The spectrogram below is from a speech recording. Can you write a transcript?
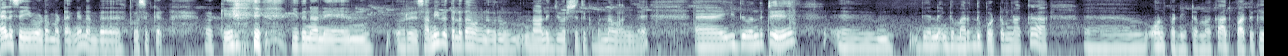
வேலை செய்யவே விட மாட்டாங்க நம்ம கொசுக்கள். ஓகே. இது நான் ஒரு சமீபத்தில் தான் வாங்கினேன். ஒரு நாலஞ்சு வருஷத்துக்கு முன்னே வாங்கினேன். இது வந்துட்டு இது என்ன இங்கே மருந்து போட்டோம்னாக்கா ஆன் பண்ணிட்டோம்னாக்கா அது பாட்டுக்கு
